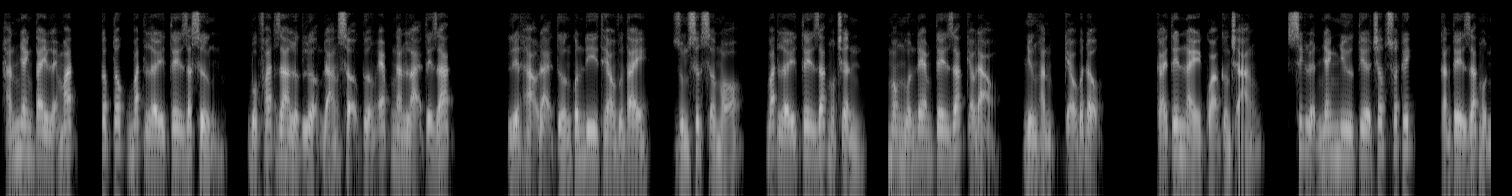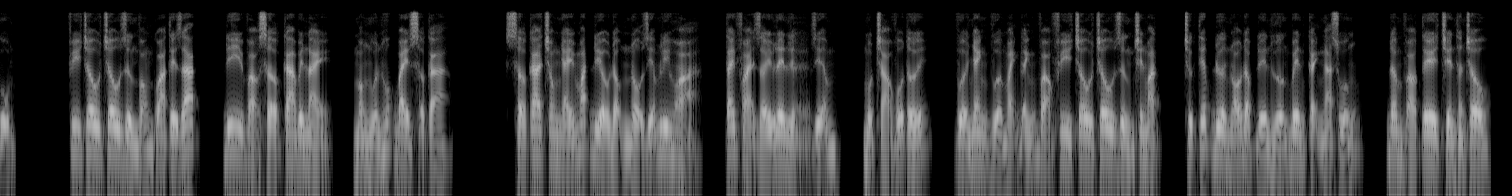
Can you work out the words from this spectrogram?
hắn nhanh tay lại mắt, cấp tốc bắt lấy tê giác sừng buộc phát ra lực lượng đáng sợ cưỡng ép ngăn lại tê giác. Liệt hạo đại tướng quân đi theo vươn tay, dùng sức sờ mó, bắt lấy tê giác một chân, mong muốn đem tê giác kéo đảo, nhưng hắn kéo bất động. Cái tên này quá cường tráng, xích luyện nhanh như tia chớp xuất kích, cắn tê giác một ngụm. Phi châu châu dừng vòng qua tê giác, đi vào sở ca bên này, mong muốn hút bay sở ca. Sở ca trong nháy mắt điều động nộ diễm ly hỏa, tay phải giấy lên liệt diễm, một chảo vỗ tới, vừa nhanh vừa mạnh đánh vào phi châu châu dừng trên mặt, trực tiếp đưa nó đập đến hướng bên cạnh ngã xuống đâm vào tê trên thân châu.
